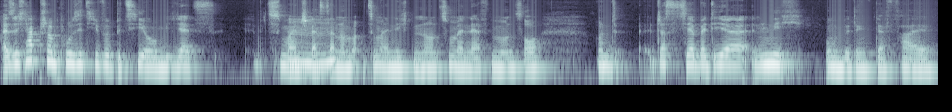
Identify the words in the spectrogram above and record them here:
Also ich habe schon positive Beziehungen jetzt zu meinen Schwestern und zu meinen Nichten und zu meinen Neffen und so. Und das ist ja bei dir nicht unbedingt der Fall.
